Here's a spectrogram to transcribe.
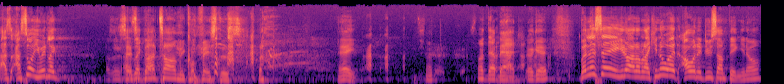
I saw you went like. I was gonna say, it's like about time we confess this. hey, it's not, it's not that bad, okay? But let's say, you know, I'm like, you know what? I wanna do something, you know?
